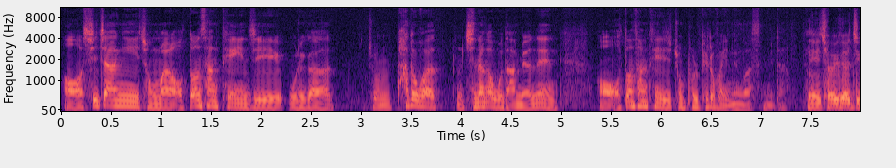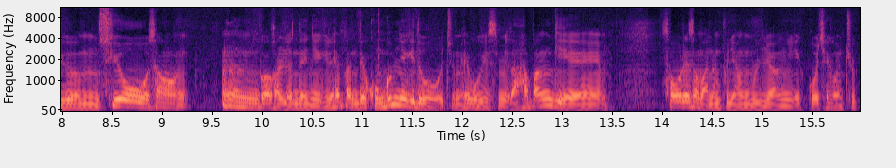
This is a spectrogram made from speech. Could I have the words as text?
어, 시장이 정말 어떤 상태인지 우리가 좀 파도가 좀 지나가고 나면은 어, 어떤 상태인지 좀 볼 필요가 있는 것 같습니다. 네, 저희가 지금 수요 상황과 관련된 얘기를 해봤는데 공급 얘기도 좀 해보겠습니다. 하반기에 서울에서 많은 분양 물량이 있고 재건축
